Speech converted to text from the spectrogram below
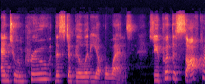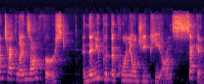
and to improve the stability of the lens. So you put the soft contact lens on first, and then you put the corneal GP on second.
